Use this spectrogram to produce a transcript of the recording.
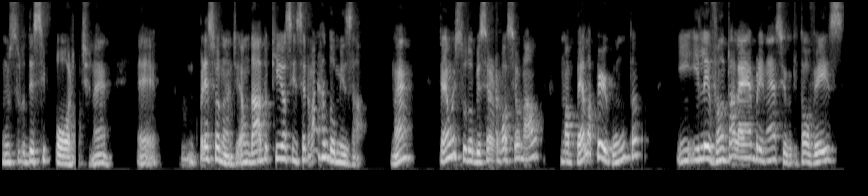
um estudo desse porte, né? É impressionante. É um dado que, assim, você não vai randomizar, né? É um estudo observacional, uma bela pergunta e, e levanta a lebre, né, Silvio? Que talvez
